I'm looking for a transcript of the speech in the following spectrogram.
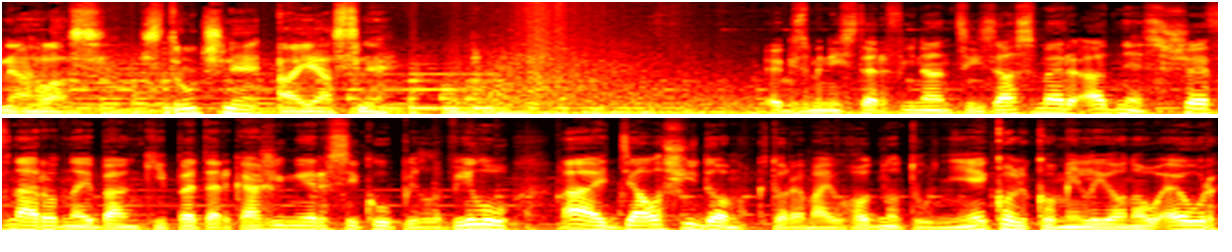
na hlas. Stručne a jasne. Ex-minister financí Zasmer a dnes šéf Národnej banky Peter Kažimier si kúpil vilu a aj ďalší dom, ktoré majú hodnotu niekoľko miliónov eur.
